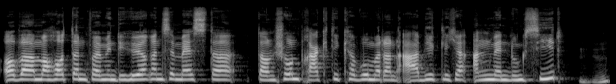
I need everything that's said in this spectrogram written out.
Aber man hat dann vor allem in die höheren Semester dann schon Praktika, wo man dann auch wirklich eine Anwendung sieht. Mhm.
